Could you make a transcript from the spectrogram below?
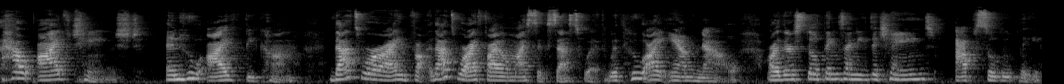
how I've changed and who I've become. That's where I that's where I file my success with with who I am now. Are there still things I need to change? Absolutely.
